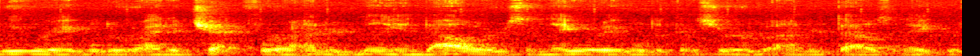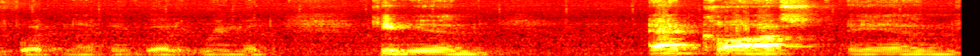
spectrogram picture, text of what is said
We were able to write a check for a hundred million dollars, and they were able to conserve a hundred thousand acre foot, and I think that agreement came in at cost, and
